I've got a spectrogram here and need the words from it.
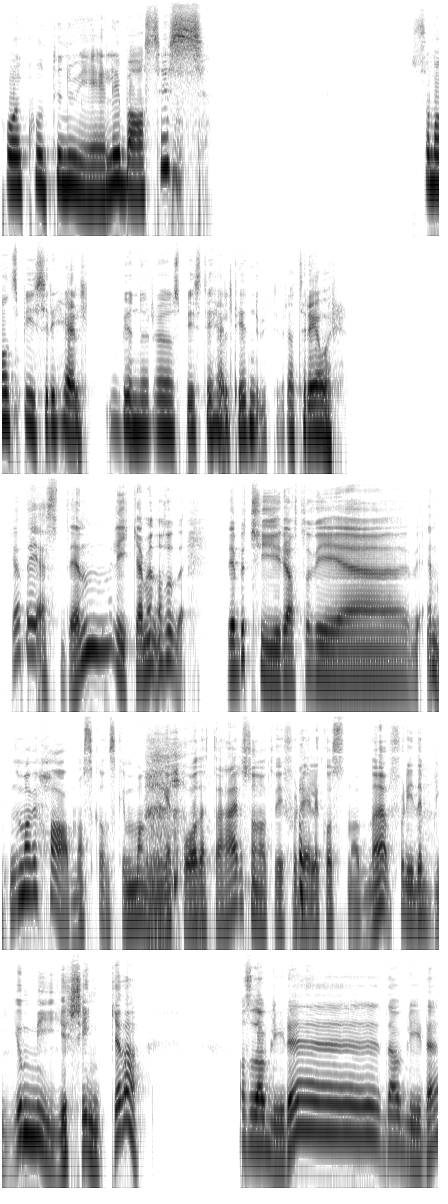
på en kontinuerlig basis. Som man i hel, begynner å spise det hele tiden ut fra tre år. Ja, det, den liker jeg, men altså det, det betyr at vi Enten må vi ha med oss ganske mange på dette her, sånn at vi fordeler kostnadene, fordi det blir jo mye skinke, da. Altså da blir det Da blir det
